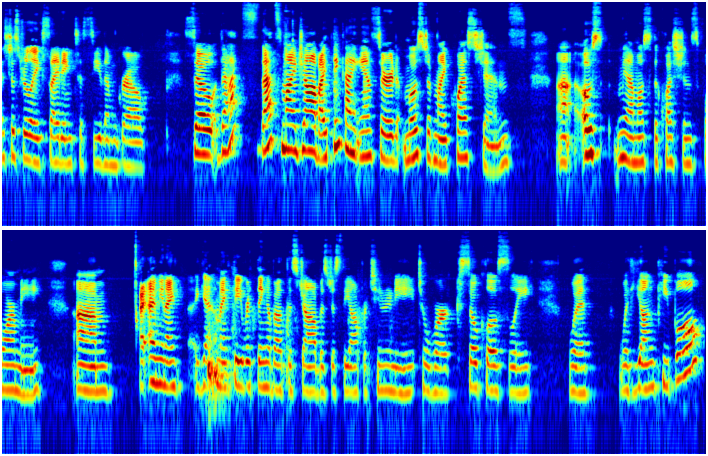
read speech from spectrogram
it's just really exciting to see them grow. So that's that's my job. I think I answered most of my questions. Uh, oh, yeah, most of the questions for me. Um, I, I mean, I again, my favorite thing about this job is just the opportunity to work so closely with with young people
